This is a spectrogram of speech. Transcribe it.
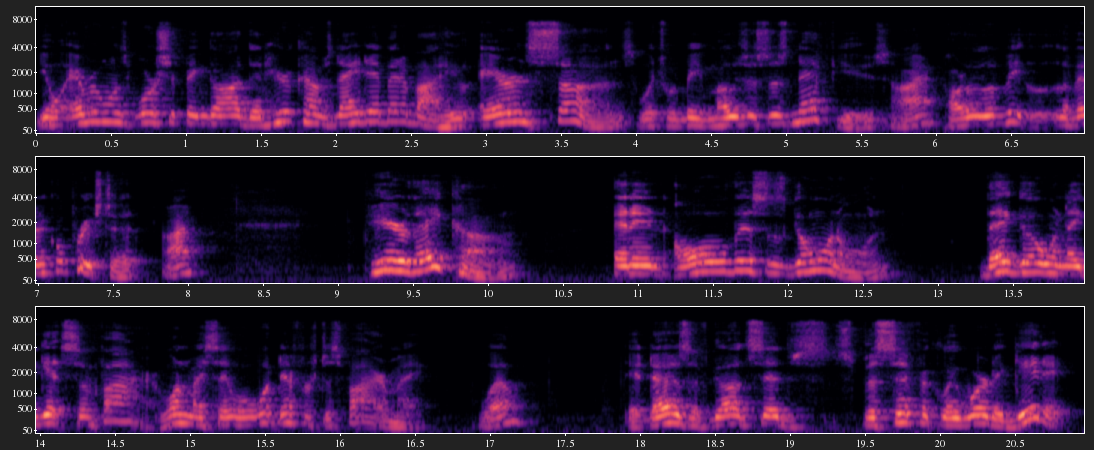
you know, everyone's worshiping God. Then here comes Nadab and Abihu, Aaron's sons, which would be Moses' nephews, all right, part of the Levitical priesthood, all right. Here they come, and in all this is going on, they go and they get some fire. One may say, well, what difference does fire make? Well, it does if God said specifically where to get it,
